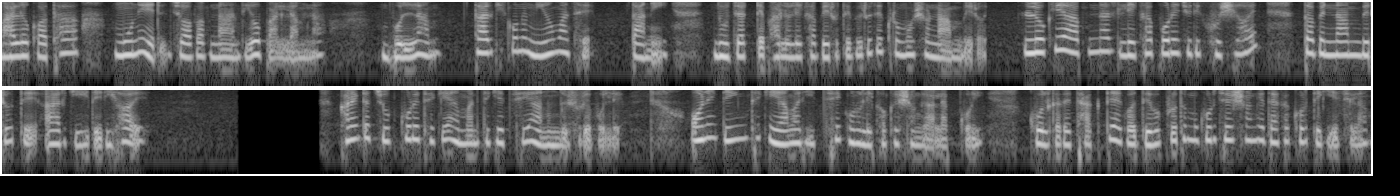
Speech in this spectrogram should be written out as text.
ভালো কথা মনের জবাব না দিয়েও পারলাম না। বললাম, তার কি কোনো নিয়ম আছে? তা নেই। দু চারটে ভালো লেখা বেরোতে বেরোতে ক্রমশ নাম বেরোয়। লোকে আপনার লেখা পড়ে যদি খুশি হয়, তবে নাম বেরোতে আর কি দেরি হয়? খানিকটা চুপ করে থেকে আমার দিকে চেয়ে আনন্দ সুরে বললে, অনেক দিন থেকেই আমার ইচ্ছে কোনো লেখকের সঙ্গে আলাপ করি। কলকাতায় থাকতে একবার দেবব্রত মুখুর্জির সঙ্গে দেখা করতে গিয়েছিলাম।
